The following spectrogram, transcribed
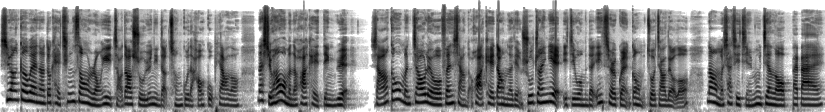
希望各位呢都可以轻松容易找到属于你的存股的好股票喽。那喜欢我们的话可以订阅，想要跟我们交流分享的话，可以到我们的脸书专业以及我们的 Instagram 跟我们做交流喽。那我们下期节目见喽，拜拜。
